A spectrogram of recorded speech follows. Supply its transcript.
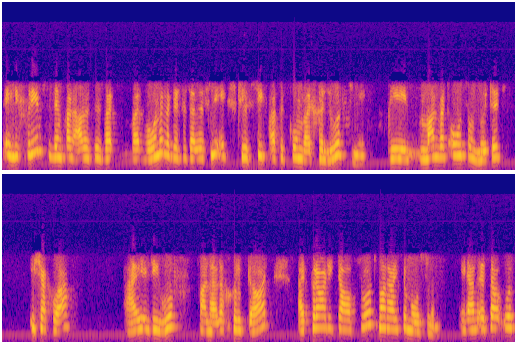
En die vreemdste ding van alles is wat wat wonderlik is is dat hulle is nie eksklusief as dit kom by geloof nie. Die man wat ons ontmoet het, Ishakwa, hy is die hoof van hulle groep daar. Hy praat die taal vlot, maar hy's 'n moslim. En dan is daar ook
